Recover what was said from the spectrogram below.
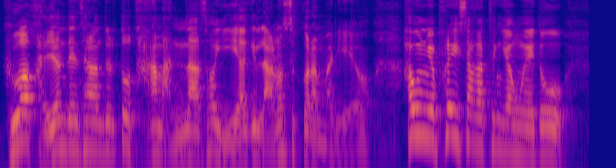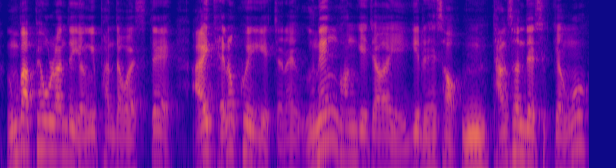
그와 관련된 사람들을 또 다 만나서 이야기를 나눴을 거란 말이에요. 하물며 프레이사 같은 경우에도 은바페 홀란드 영입한다고 했을 때 아예 대놓고 얘기했잖아요. 은행 관계자와 얘기를 해서 당선됐을 경우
